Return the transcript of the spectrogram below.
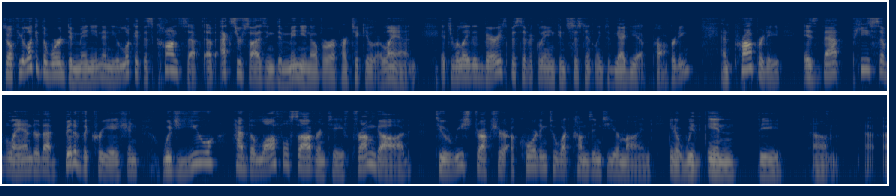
So if you look at the word dominion and you look at this concept of exercising dominion over a particular land, it's related very specifically and consistently to the idea of property. And property is that piece of land or that bit of the creation which you have the lawful sovereignty from God to restructure according to what comes into your mind, you know, within the um, uh, uh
